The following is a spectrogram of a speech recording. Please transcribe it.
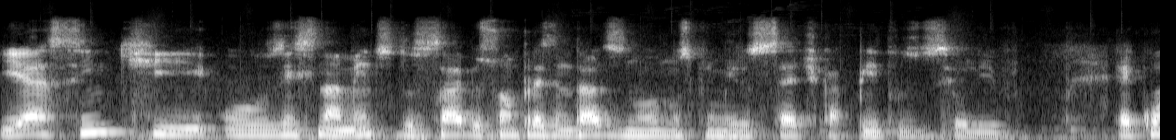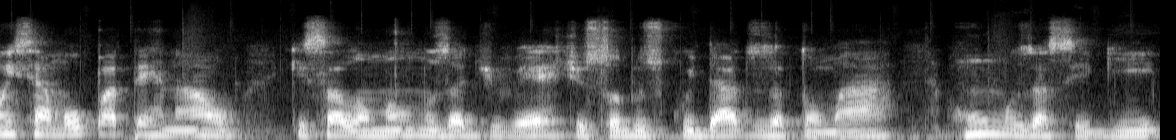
E é assim que os ensinamentos dos sábios são apresentados no, nos primeiros sete capítulos do seu livro. É com esse amor paternal que Salomão nos adverte sobre os cuidados a tomar, rumos a seguir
